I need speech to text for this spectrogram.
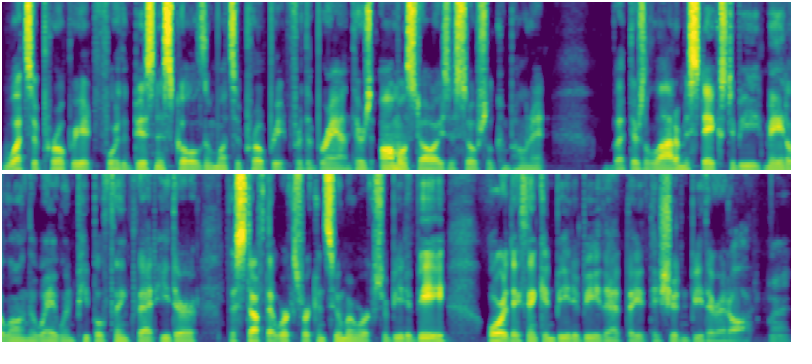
what's appropriate for the business goals and what's appropriate for the brand. There's almost always a social component, but there's a lot of mistakes to be made along the way when people think that either the stuff that works for consumer works for B2B, or they think in B2B that they, they shouldn't be there at all. Right.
